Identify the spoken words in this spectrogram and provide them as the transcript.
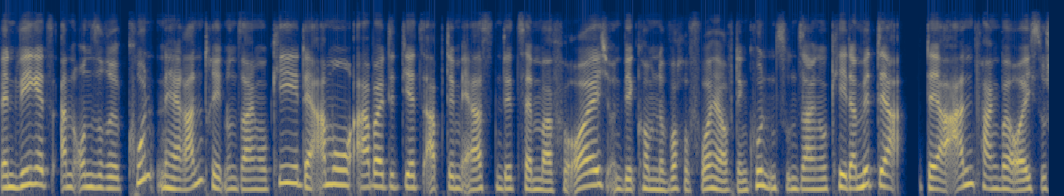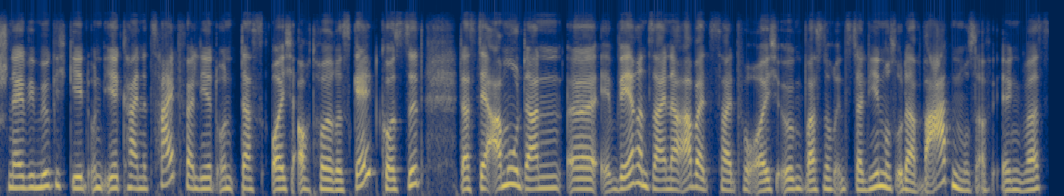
wenn wir jetzt an unsere Kunden herantreten und sagen, okay, der Ammo arbeitet jetzt ab dem 1. Dezember für euch und wir kommen eine Woche vorher auf den Kunden zu und sagen, okay, damit der der Anfang bei euch so schnell wie möglich geht und ihr keine Zeit verliert und das euch auch teures Geld kostet, dass der Ammo dann äh, während seiner Arbeitszeit für euch irgendwas noch installieren muss oder warten muss auf irgendwas.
